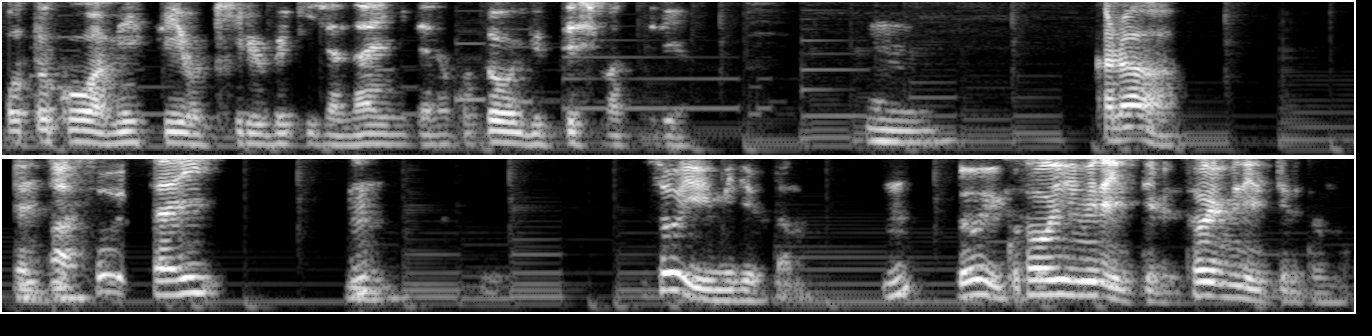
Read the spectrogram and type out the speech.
男はミッフィーを着るべきじゃないみたいなことを言ってしまってるやん。うん、から、いやあそういう実際うん。そういう意味で言ったの？ん？どういうこと？そういう意味で言ってる。そういう意味で言ってると思う。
